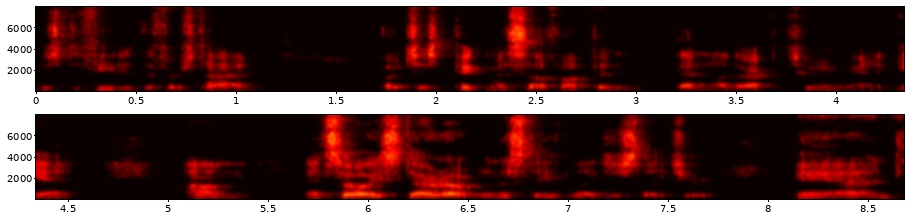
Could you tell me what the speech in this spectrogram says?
was defeated the first time, but just picked myself up and got another opportunity and ran again. Um, and so I start out in the state legislature, and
